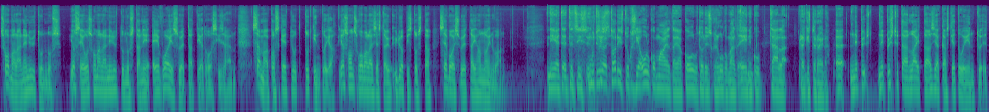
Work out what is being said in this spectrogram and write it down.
suomalainen Y-tunnus. Jos ei ole suomalainen Y-tunnusta, niin ei voi syöttää tietoa sisään. Sama koskee tut- tutkintoja. Jos on suomalaisesta yliopistosta, se voi syöttää ihan noin vaan. Niin, että et, et siis Mut siis- työtodistuksia ulkomailta ja koulutodistuksia ulkomailta ei niinku täällä rekisteröidä. Ö, Ne, pyst- ne pystytään t-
